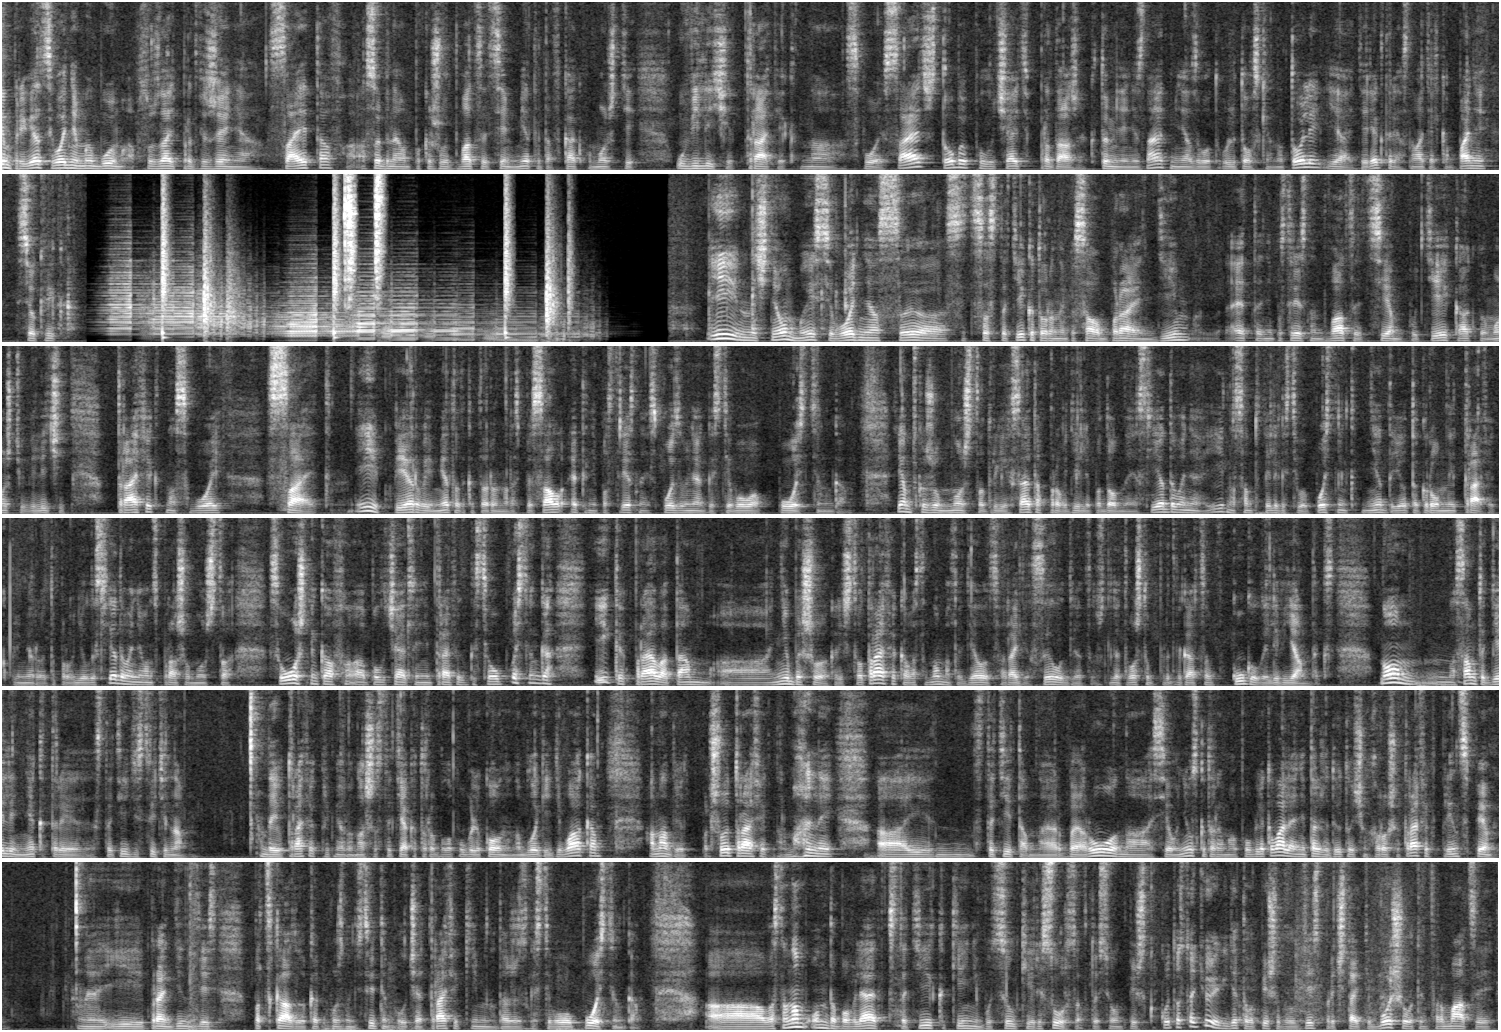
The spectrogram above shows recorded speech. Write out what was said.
Всем привет! Сегодня мы будем обсуждать продвижение сайтов. Особенно я вам покажу 27 методов, как вы можете увеличить трафик на свой сайт, чтобы получать продажи. Кто меня не знает, меня зовут Улитовский Анатолий, я директор и основатель компании SeoQuick. И начнем мы сегодня с, со статьи, которую написал Брайан Дим это непосредственно 27 путей, как вы можете увеличить трафик на свой сайт. И первый метод, который он расписал, это непосредственно использование гостевого постинга. Я вам скажу, множество других сайтов проводили подобные исследования, и на самом деле гостевой постинг не дает огромный трафик. К примеру, это проводил исследование, он спрашивал множество SEOшников, а, получают ли они трафик гостевого постинга, и, как правило, там а, небольшое количество трафика, в основном это делается ради ссылок, для, для того, чтобы продвигаться в Google или в Яндекс. Но на самом-то деле некоторые статьи действительно дают трафик, к примеру, наша статья, которая была опубликована на блоге Девака, она дает большой трафик, нормальный, а, и статьи там на RB.ru, на SEO News, которые мы опубликовали, они также дают очень хороший трафик, в принципе, э, и Брайан здесь подсказывает, как можно действительно получать трафик именно даже с гостевого постинга. А, в основном он добавляет в статьи какие-нибудь ссылки ресурсов. То есть он пишет какую-то статью и где-то вот пишет, вот здесь прочитайте больше вот информации.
